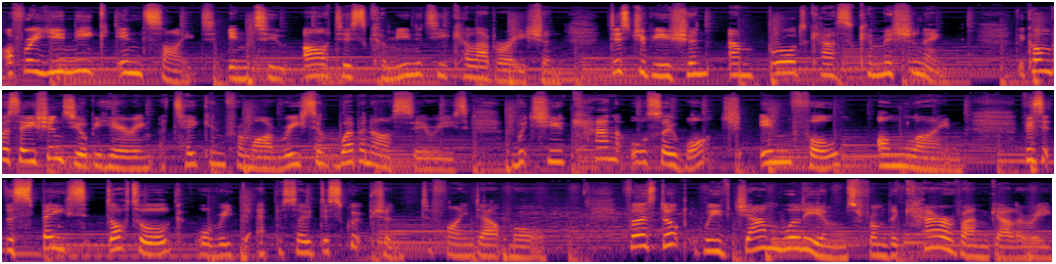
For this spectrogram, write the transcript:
offer a unique insight into artist community collaboration, distribution, and broadcast commissioning. The conversations you'll be hearing are taken from our recent webinar series, which you can also watch in full online. Visit thespace.org or read the episode description to find out more. First up, we've Jan Williams from the Caravan Gallery,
